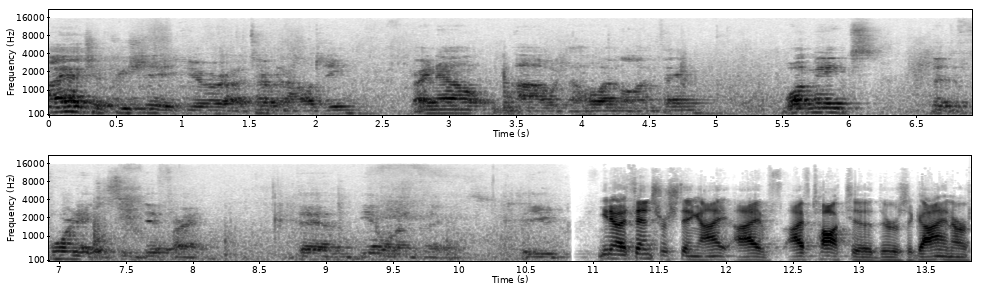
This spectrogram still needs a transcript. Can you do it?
I actually appreciate your uh, terminology right now, uh, with the whole MLM thing. What makes the Duford agency different than the MLM things that you? You know, it's interesting. I, I've I've talked to. There's a guy in our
